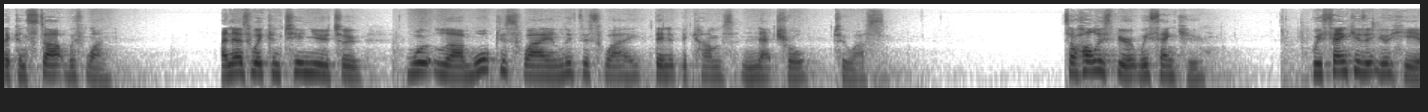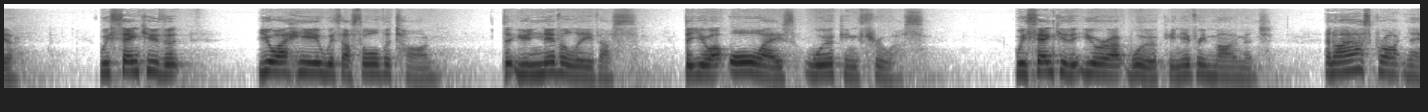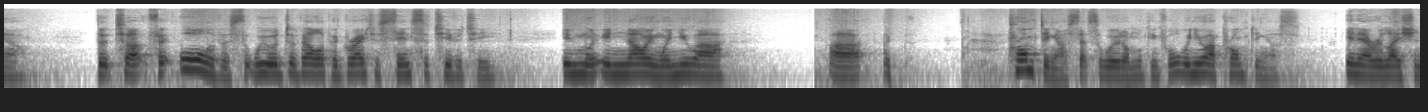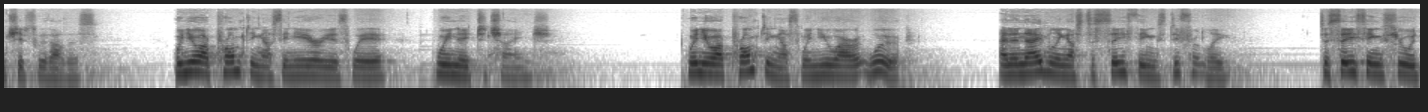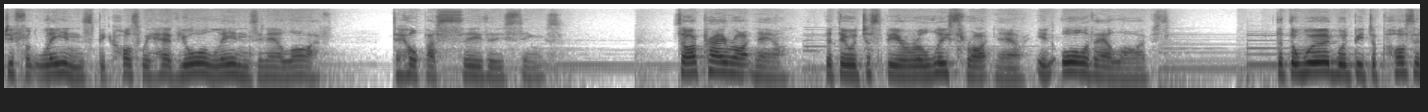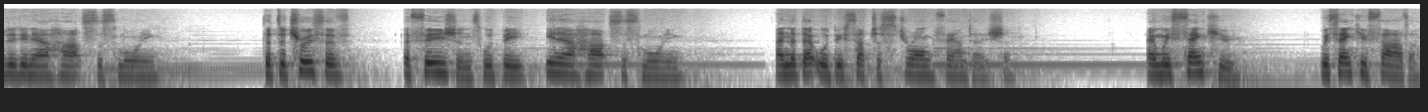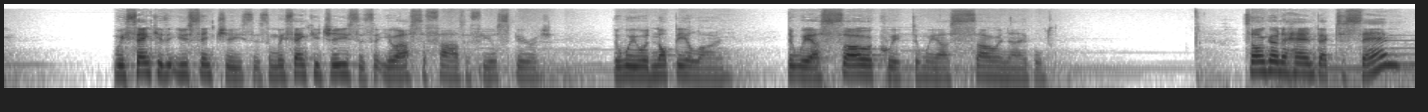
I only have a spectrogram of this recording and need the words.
It can start with one. And as we continue to um, walk this way and live this way, then it becomes natural to us. So, Holy Spirit, we thank you. We thank you that you're here. We thank you that you are here with us all the time, that you never leave us, that you are always working through us. We thank you that you are at work in every moment. And I ask right now that uh, for all of us, that we would develop a greater sensitivity in, in knowing when you are uh, prompting us, that's the word I'm looking for, when you are prompting us in our relationships with others, when you are prompting us in areas where we need to change, when you are prompting us when you are at work and enabling us to see things differently, to see things through a different lens because we have your lens in our life to help us see these things. So I pray right now that there would just be a release right now in all of our lives, that the word would be deposited in our hearts this morning, that the truth of Ephesians would be in our hearts this morning, and that that would be such a strong foundation. And we thank you. We thank you, Father. We thank you that you sent Jesus, and we thank you, Jesus, that you asked the Father for your Spirit, that we would not be alone that we are so equipped and we are so enabled. So I'm going to hand back to Sam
